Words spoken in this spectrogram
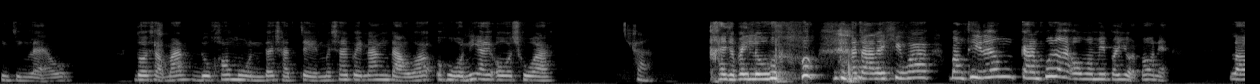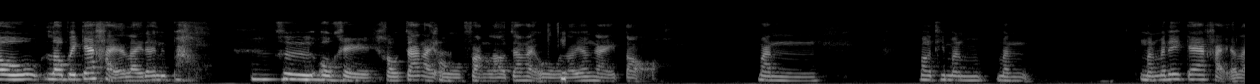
จริง ๆแล้ว โดยสามารถดูข้อมูลได้ชัดเจน ไม่ใช่ไปนั่งเดาว่า โอ้โห นี่ไอโอชัวค่ะ ใครจะไปรู้ อาจารย์เลยคิดว่าบางทีเรื่องการพูดไอโอมันมีประโยชน์เปล่าเนี่ย เราเราไปแก้ไขอะไรได้หรือเปล่า คือโอเค เขาจ้างไอโอฝั่งเราจ้างไอโอแล้วยังไงต่อ มันบางทีมันมัน มันไม่ได้แก้ไขอะไร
